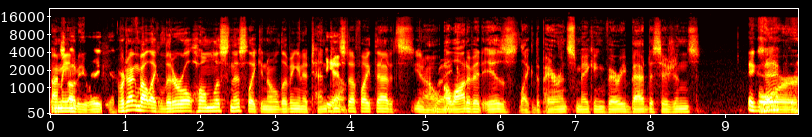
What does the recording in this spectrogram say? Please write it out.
I mean, Saudi Arabia. If we're talking about like literal homelessness, like you know, living in a tent Yeah. and stuff like that, it's you know, a lot of it is like the parents making very bad decisions, Exactly. or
